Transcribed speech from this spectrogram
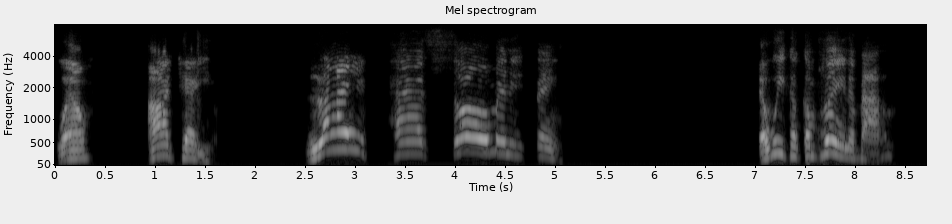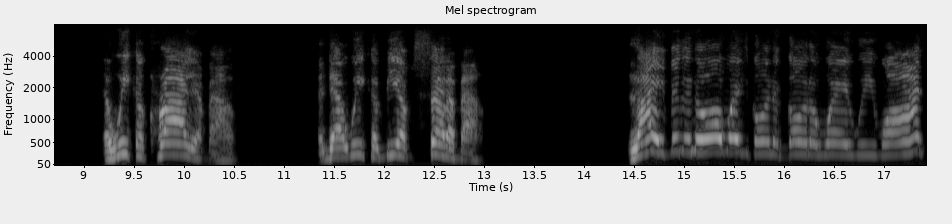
Well, I tell you, life has so many things that we could complain about, that we could cry about, and that we could be upset about. Life isn't always going to go the way we want.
